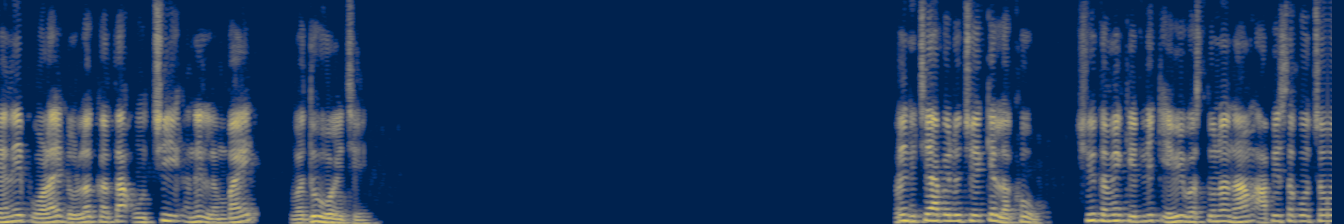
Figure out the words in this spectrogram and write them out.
તેની પહોળાઈ ઢોલક કરતાં ઓછી અને લંબાઈ વધુ હોય છે. હવે નીચે આપેલું છે કે લખો. શું તમે કેટલીક એવી વસ્તુના નામ આપી શકો છો?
